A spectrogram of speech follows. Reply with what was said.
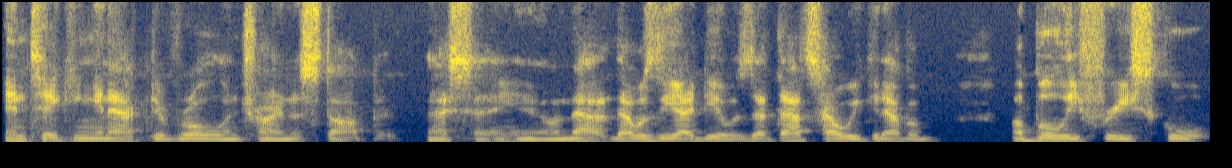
and taking an active role in trying to stop it. And I say, you know, and that, that was the idea was that that's how we could have a, a bully free school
